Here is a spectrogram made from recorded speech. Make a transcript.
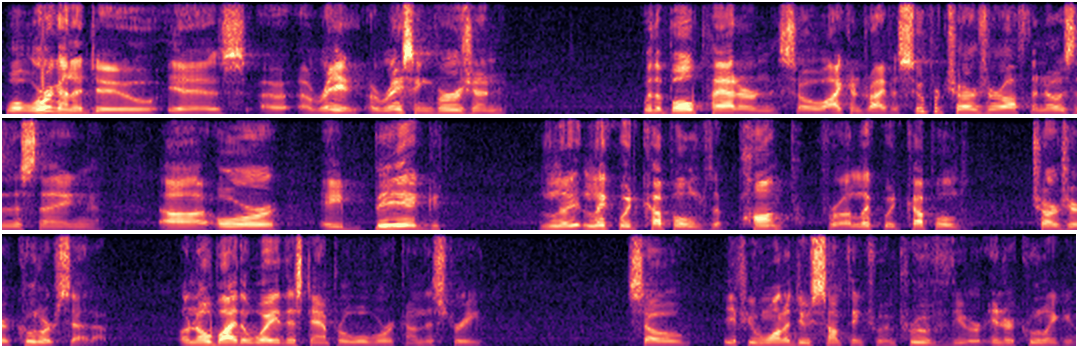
What we're going to do is a, a, ra a, racing version with a bolt pattern so I can drive a supercharger off the nose of this thing uh, or a big li liquid coupled pump for a liquid coupled charge air cooler setup. Oh no, by the way, this damper will work on the street. So if you want to do something to improve your intercooling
